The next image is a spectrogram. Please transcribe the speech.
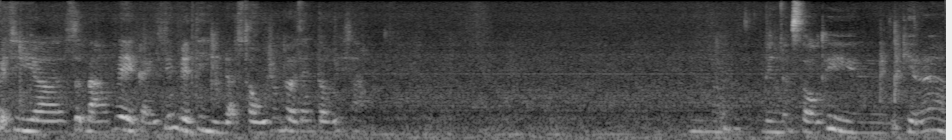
Vậy thì ờ, dự báo về cái diễn biến tình hình nợ xấu trong thời gian tới thì sao? Ừ, về nợ xấu thì dự kiến là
